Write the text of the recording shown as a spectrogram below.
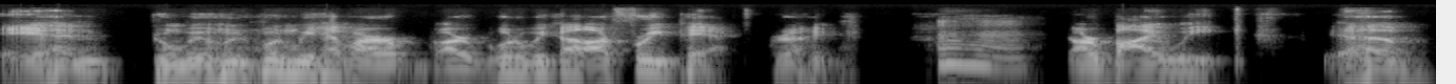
And when we, when we have our our what do we call our free pick, right? Hmm Our bye week. Um,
